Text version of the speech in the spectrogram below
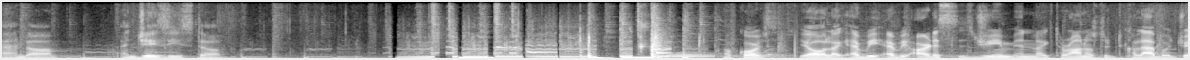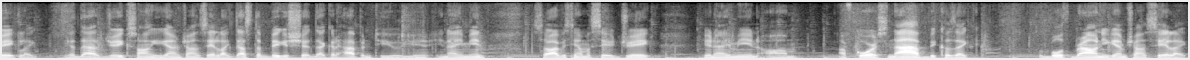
and um, and Jay Z still. Of course. Yo, like every every artist's dream in like Toronto is to collab with Drake. Like get that Drake song, you get what I'm trying to say? Like that's the biggest shit that could happen to you, you, you know what I mean? So obviously I'm gonna say Drake, you know what I mean? Um of course Nav because like we're both brown, you get what I'm trying to say? Like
